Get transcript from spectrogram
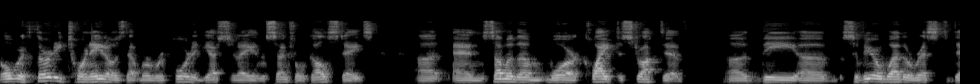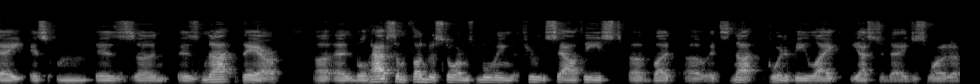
over 30 tornadoes that were reported yesterday in the central Gulf states, uh, and some of them were quite destructive. Uh, the uh, severe weather risk today is mm, is is not there. and we'll have some thunderstorms moving through the southeast, but it's not going to be like yesterday. Just wanted to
